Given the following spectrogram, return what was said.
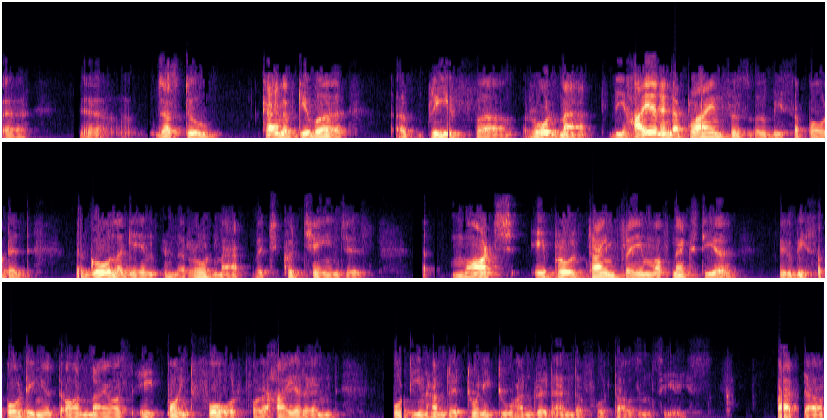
uh, uh, just to kind of give a, a brief uh, roadmap, the higher-end appliances will be supported. The goal, again, in the roadmap, which could change, is March, April timeframe of next year, we'll be supporting it on NIOS 8.4 for a higher-end 1400, 2200, and the 4000 series. But uh,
